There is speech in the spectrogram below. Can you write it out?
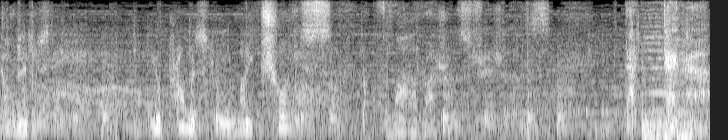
Your Majesty, you promised me my choice of the Maharaja's treasures. That dagger.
